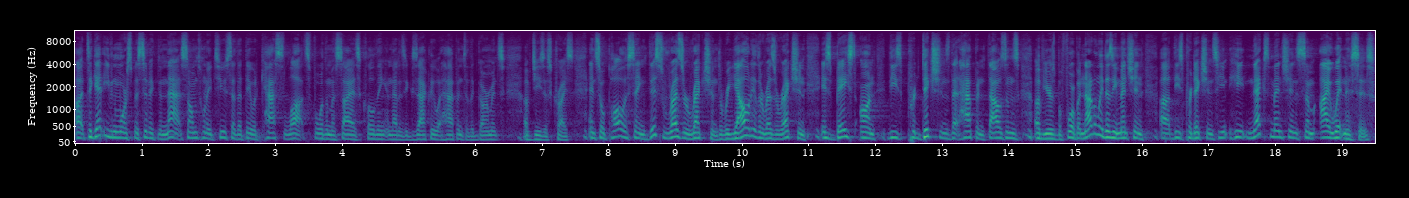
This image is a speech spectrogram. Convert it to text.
Uh, to get even more specific than that, Psalm 22 said that they would cast lots for the Messiah's clothing, and that is exactly what happened to the garments of Jesus Christ. And so Paul is saying this resurrection, the reality of the resurrection, is based on these predictions that happened thousands of years before. But not only does he mention uh, these predictions, he, he next mentions some eyewitnesses.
